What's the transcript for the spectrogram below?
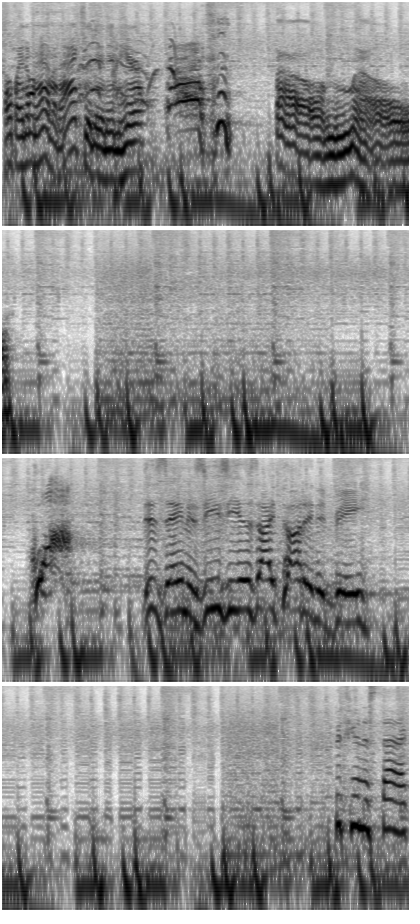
Hope I don't have an accident in here. oh no. Qua! This ain't as easy as I thought it'd be. With you in a sec.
